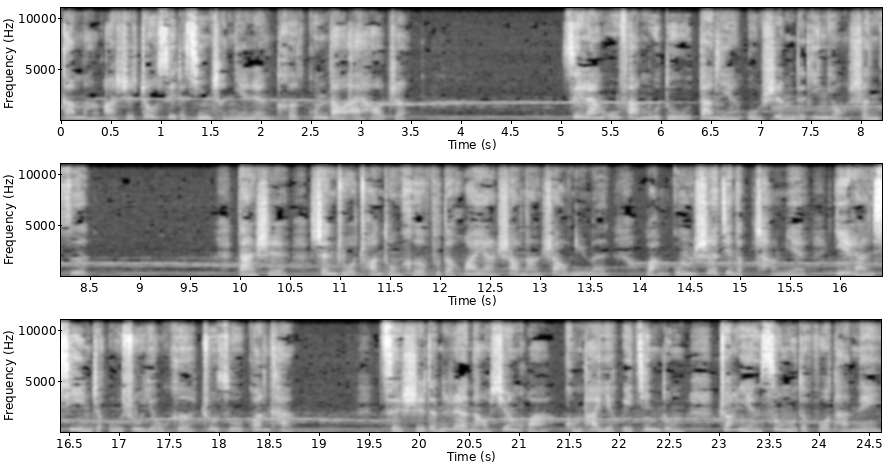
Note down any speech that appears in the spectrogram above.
刚满二十周岁的新成年人和弓道爱好者。虽然无法目睹当年武士们的英勇身姿，但是身着传统和服的花样少男少女们挽弓射箭的场面，依然吸引着无数游客驻足观看。此时的热闹喧哗，恐怕也会惊动庄严肃穆的佛堂内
